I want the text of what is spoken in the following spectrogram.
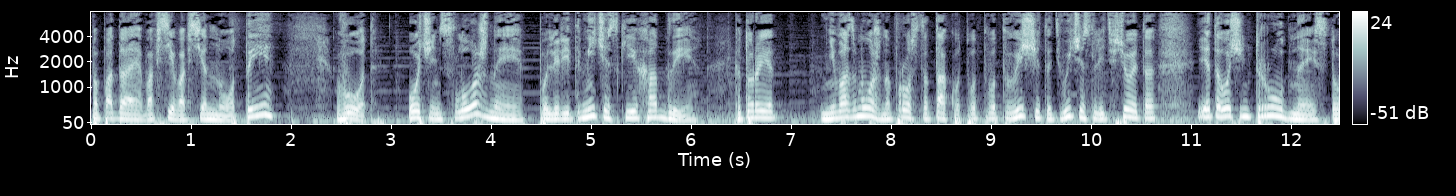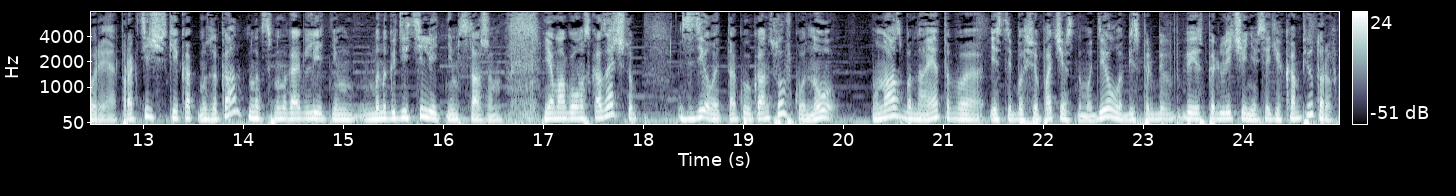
попадая во все во все ноты. Вот. Очень сложные полиритмические ходы, которые невозможно просто так вот, вот, вот высчитать, вычислить. Все это, это очень трудная история. Практически как музыкант с многолетним, многодесятилетним стажем, я могу вам сказать, что сделать такую концовку, ну, у нас бы на этого, если бы все по-честному делало, без, без привлечения всяких компьютеров,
